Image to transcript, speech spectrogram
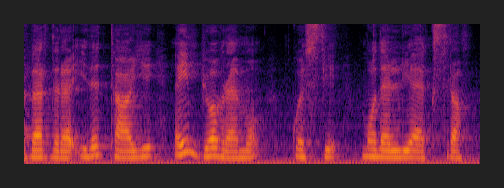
perdere i dettagli e in più avremo questi modelli extra.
